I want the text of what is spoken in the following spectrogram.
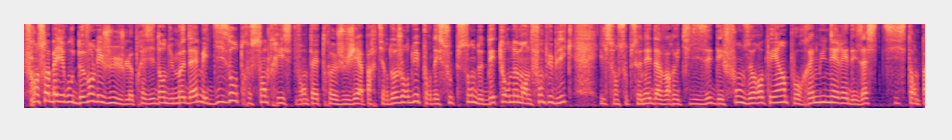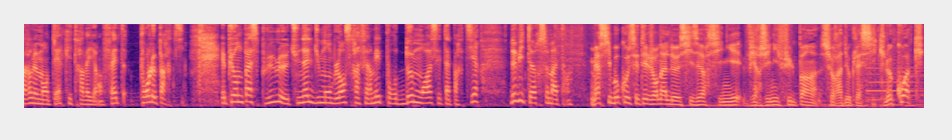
François Bayrou devant les juges, le président du Modem et dix autres centristes vont être jugés à partir d'aujourd'hui pour des soupçons de détournement de fonds publics. Ils sont soupçonnés d'avoir utilisé des fonds européens pour rémunérer des assistants parlementaires qui travaillent en fait pour le parti. Et puis on ne passe plus, le tunnel du Mont Blanc sera fermé pour deux mois. C'est à partir de 8 heures ce matin. Merci beaucoup, c'était le journal de 6 heures signé Virginie Fulpin sur Radio Classique. Le couac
